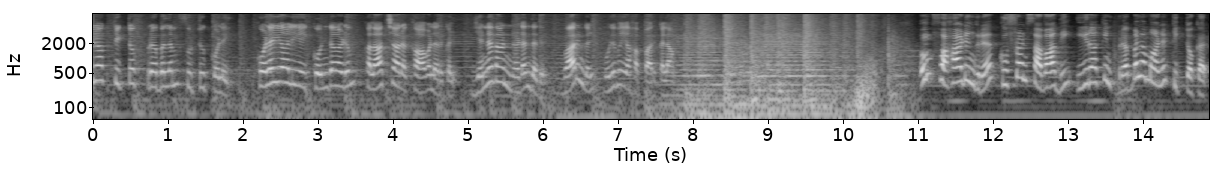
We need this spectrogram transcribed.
ஈராக் டிக்டாக் பிரபலம் சுட்டுக்கொலை கொலையாளியை கொண்டாடும் கலாச்சார காவலர்கள். என்னதான் நடந்தது? வாருங்கள் முழுமையாக பார்க்கலாம். உம் ஃபஹாடுங்கிற குஃப்ரான் சவாதி ஈராக்கின் பிரபலமான டிக்டாக்கர்.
